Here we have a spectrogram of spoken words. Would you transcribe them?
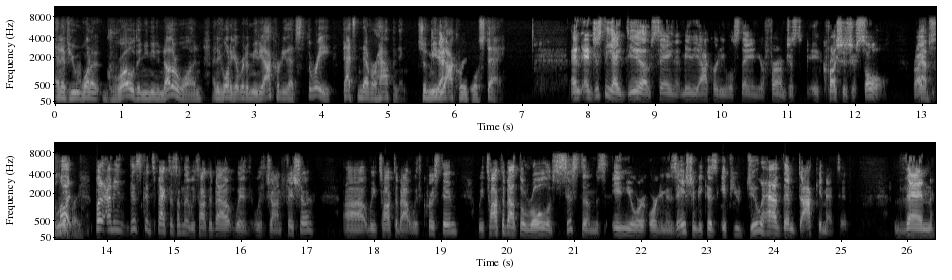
And if you want to grow, then you need another one. And if you want to get rid of mediocrity, that's three. That's never happening. So mediocrity yeah. will stay. And and just the idea of saying that mediocrity will stay in your firm just it crushes your soul, right? Absolutely. But, but I mean, this gets back to something that we talked about with with John Fisher. Uh, we talked about with Kristen we talked about the role of systems in your organization because if you do have them documented, then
